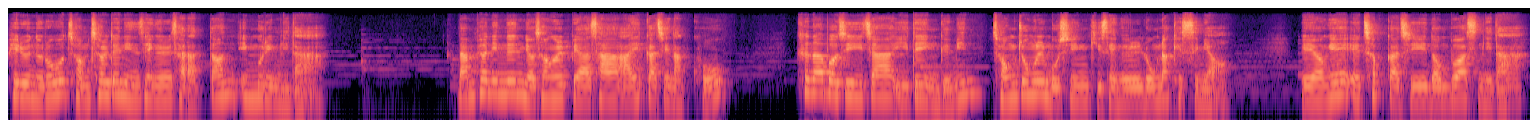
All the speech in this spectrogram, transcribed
폐륜으로 점철된 인생을 살았던 인물입니다. 남편 있는 여성을 빼앗아 아이까지 낳고 큰아버지이자 이대 임금인 정종을 모신 기생을 농락했으며 매형의 애첩까지 넘보았습니다.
